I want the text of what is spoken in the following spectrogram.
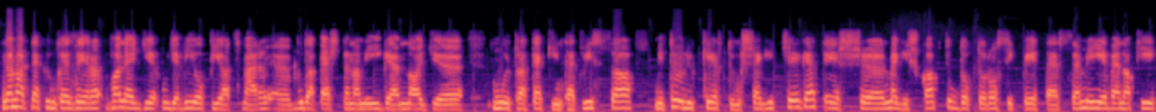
Nem, hát nekünk ezért van egy ugye biopiac már Budapesten, ami igen nagy múltra tekinthet vissza. Mi tőlük kértünk segítséget, és meg is kaptuk dr. Rosszik Péter személyében, aki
